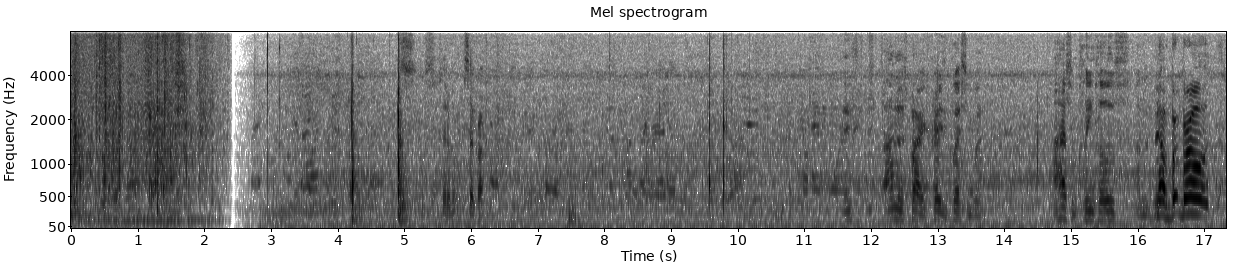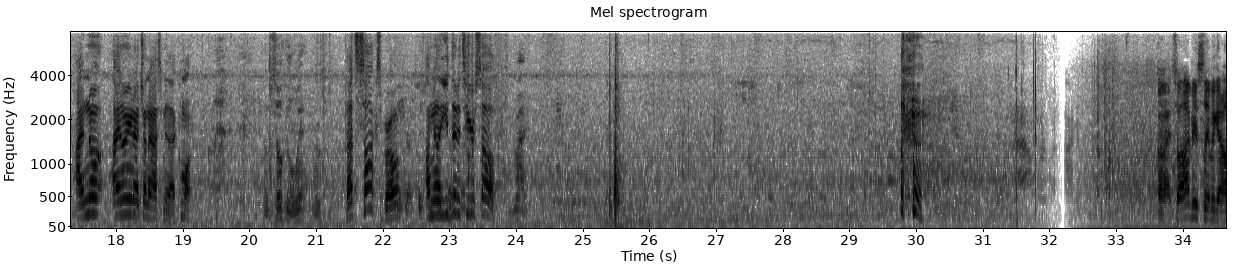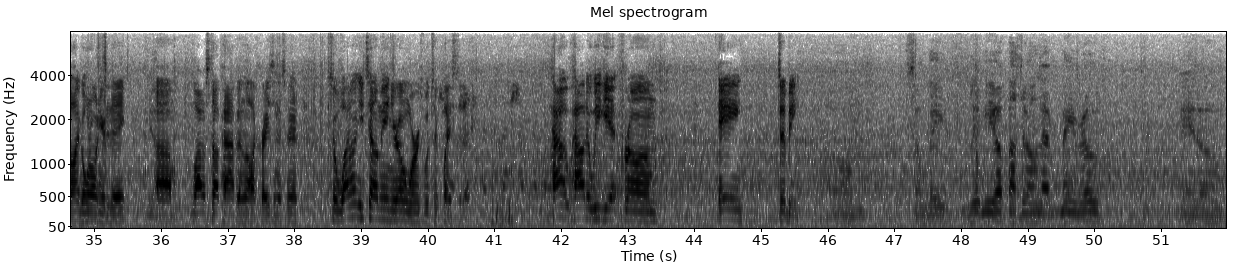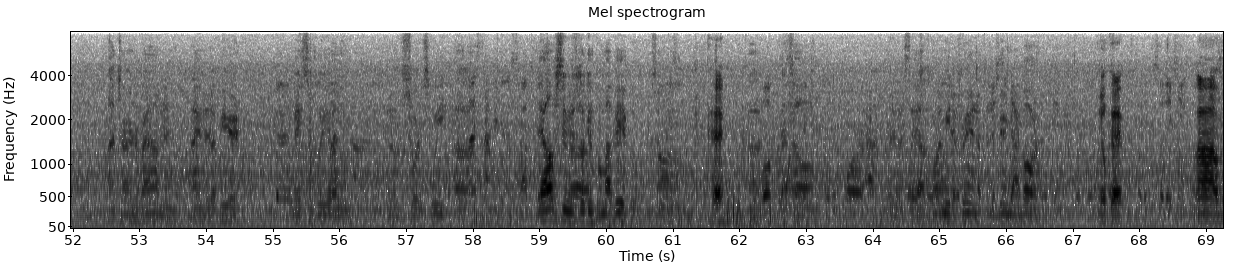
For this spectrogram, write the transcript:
Sit up, bro. Sit, bro. I know it's probably a crazy question, but I have some clean clothes on the bed. No, bro. I know. I know you're not trying to ask me that. Come on. I'm soaking wet, bro. That sucks, bro. I mean, like, you did it to yourself. Right. All right. So obviously we got a lot going on here today. Um, a lot of stuff happened. A lot of craziness, man. So why don't you tell me in your own words what took place today? How how did we get from A to B? Somebody lit me up out there on that main road, and um, I turned around and I ended up here. Basically, um, you know, short and sweet. Uh, they obviously was looking for my vehicle for some reason. Okay. Uh, that's all. You know, say I was going to meet a friend up at the Birmingham bar. Okay. so they can't. Um.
